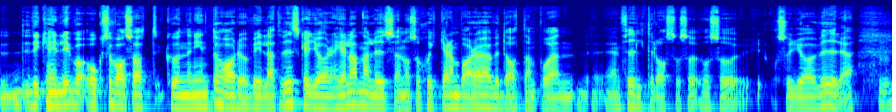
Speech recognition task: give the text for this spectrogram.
Det kan ju också vara så att kunden inte har det och vill att vi ska göra hela analysen och så skickar de bara över datan på en, en fil till oss och så, och så, och så gör vi det. Mm.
